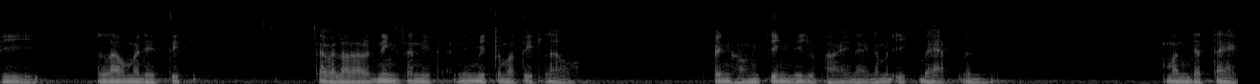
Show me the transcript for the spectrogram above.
ที่เราไม่ได้ติด แต่เวลาเรานิ่งสนิทนิมิตก็มาติดเรา เป็นของจริงที่อยู่ภายในนั้นมันอีกแบบหนึ่ง มันจะแตก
